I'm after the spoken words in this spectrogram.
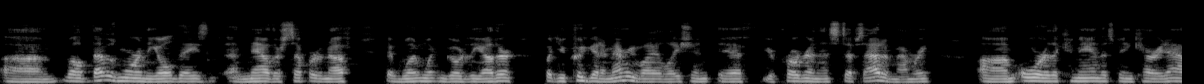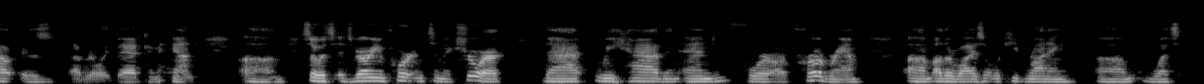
Um, well, that was more in the old days. And now they're separate enough that one wouldn't go to the other. But you could get a memory violation if your program then steps out of memory, um, or the command that's being carried out is a really bad command. Um, so it's it's very important to make sure that we have an end for our program. Um, otherwise, it will keep running um, what's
